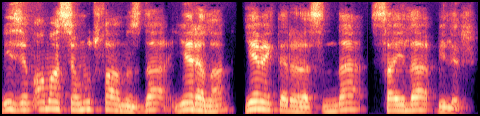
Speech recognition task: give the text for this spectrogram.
bizim Amasya mutfağımızda yer alan yemekler arasında sayılabilir.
